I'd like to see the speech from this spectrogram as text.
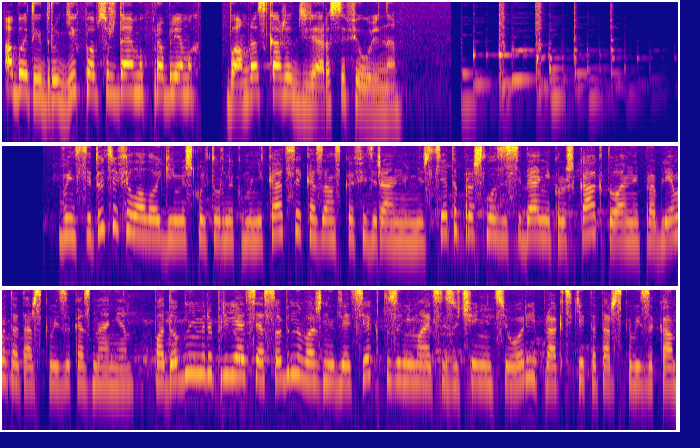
Об этой и других пообсуждаемых проблемах вам расскажет Диляра Сафиуллина. В Институте филологии и межкультурной коммуникации Казанского федерального университета прошло заседание кружка «Актуальные проблемы татарского языкознания». Подобные мероприятия особенно важны для тех, кто занимается изучением теории и практики татарского языка.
